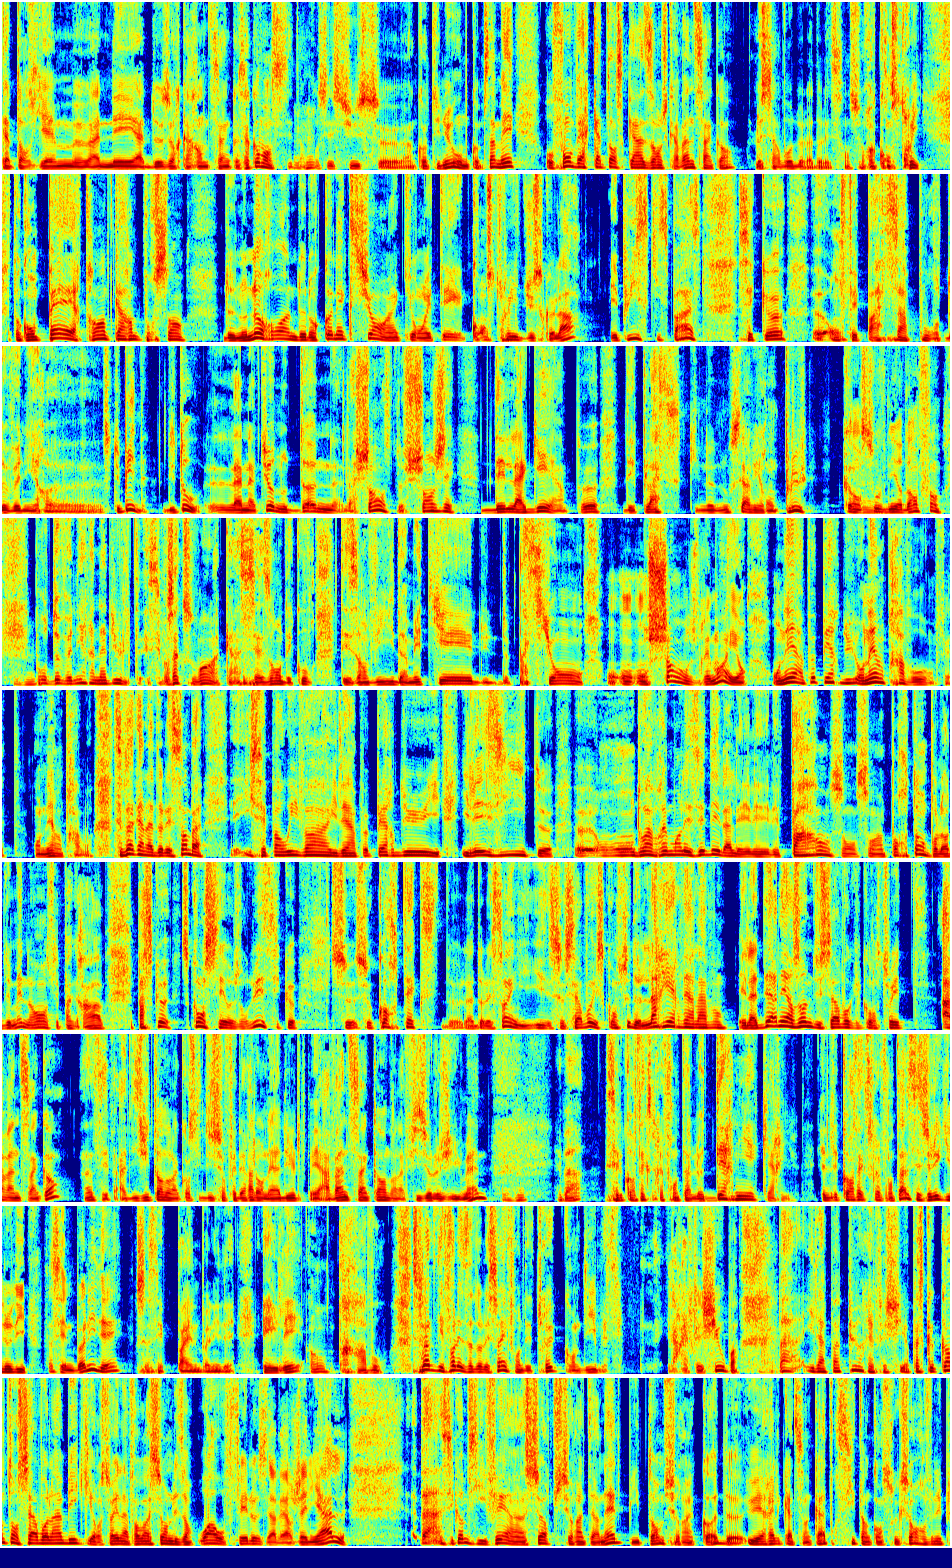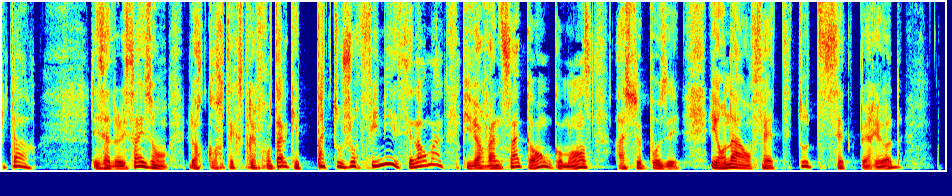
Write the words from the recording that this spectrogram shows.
14e année à 2h45 que ça commence. C'est un mhm. processus, euh, un continuum comme ça. Mais au fond, vers 14-15 ans jusqu'à 25 ans, le cerveau de l'adolescent se reconstruit. Donc on perd 30-40% de nos neurones, de nos connexions hein, qui ont été construites jusque-là. Et puis, ce qui se passe, c'est que euh, on fait pas ça pour devenir euh, stupide du tout. La nature nous donne la chance de changer, d'élaguer un peu des places qui ne nous serviront plus qu'en mmh. souvenir d'enfant, mmh. pour devenir un adulte. Et c'est pour ça que souvent, à 15-16 ans, on découvre des envies d'un métier, de passion. On, on, change vraiment et on, on, est un peu perdu. On est en travaux, en fait. On est en travaux. C'est pour ça qu'un adolescent, ben, il sait pas où il va, il est un peu perdu, il, il hésite. Euh, on doit vraiment les aider. Là, les, les, les parents sont, sont, importants pour leur dire, mais non, c'est pas grave. Parce que ce qu'on sait aujourd'hui, c'est que ce, ce, cortex de l'adolescent, ce cerveau, il se construit de l'arrière vers l'avant. Et la dernière zone du cerveau qui est construite à 25 ans, hein, c'est à 18 ans dans la Constitution fédérale, on est adulte, mais à 25 ans dans la physiologie humaine, mhm. eh ben, c'est le cortex préfrontal, le dernier qui arrive. Et le cortex préfrontal, c'est celui qui nous dit, ça c'est une bonne idée, ça c'est pas une bonne idée. Et il est en travaux. C'est vrai que des fois les adolescents, ils font des trucs qu'on dit, mais il a réfléchi ou pas? Bah, il a pas pu réfléchir parce que quand ton cerveau limbique il reçoit une information en disant waouh, fais-le, ça a l'air génial. Ben, c'est comme s'il fait un search sur internet puis il tombe sur un code URL 404 site en construction, revenez plus tard. Les adolescents, ils ont leur cortex préfrontal qui est pas toujours fini, c'est normal. Puis vers 25 ans, on commence à se poser et on a en fait toute cette période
